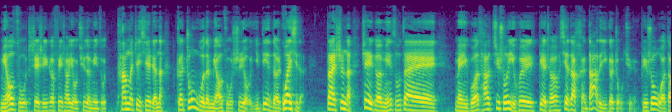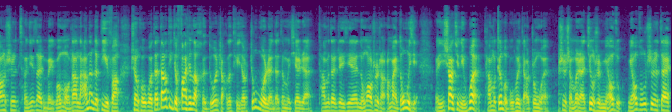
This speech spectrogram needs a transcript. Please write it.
苗族这是一个非常有趣的民族。他们这些人呢，跟中国的苗族是有一定的关系的。但是呢，这个民族在美国它之所以会变成现在很大的一个种群，比如说我当时曾经在美国蒙大拿那个地方生活过，在当地就发现了很多长得挺像中国人的这么一些人，他们在这些农贸市场上卖东西，呃，一上去你问他们根本不会讲中文，是什么人？就是苗族。苗族是在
